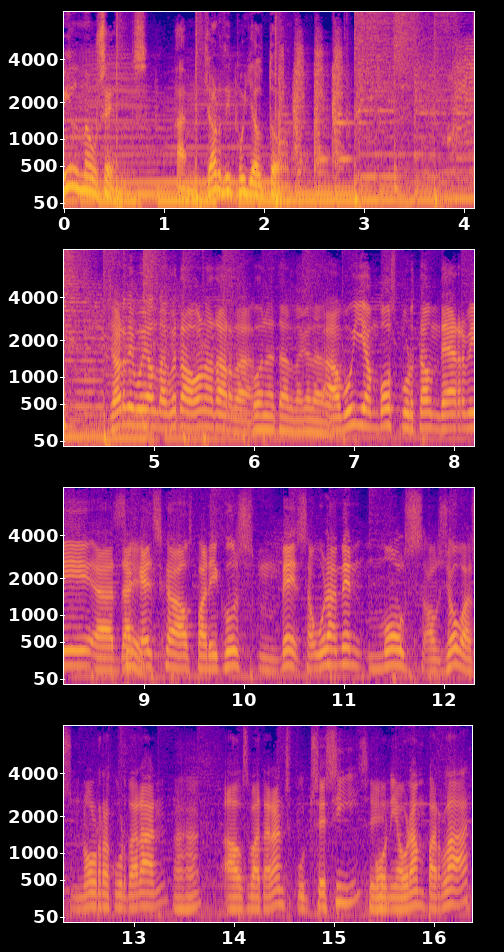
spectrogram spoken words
1900, amb Jordi Puyaltó. Jordi Boial de Cota, bona tarda. Bona tarda, què tal? Avui em vols portar un derbi eh, Sí. d'aquells que els pericos... mm, Bé, segurament molts, els joves, no el recordaran, Uh -huh. els veterans potser sí, Sí. o n'hi hauran parlat,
